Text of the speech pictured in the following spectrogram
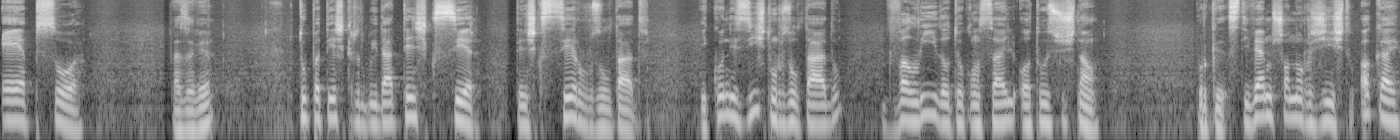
é a pessoa. Estás a ver? Tu, para teres credibilidade, tens que ser. Tens que ser o resultado. E quando existe um resultado, valida o teu conselho ou a tua sugestão. Porque se estivermos só no registro, ok.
